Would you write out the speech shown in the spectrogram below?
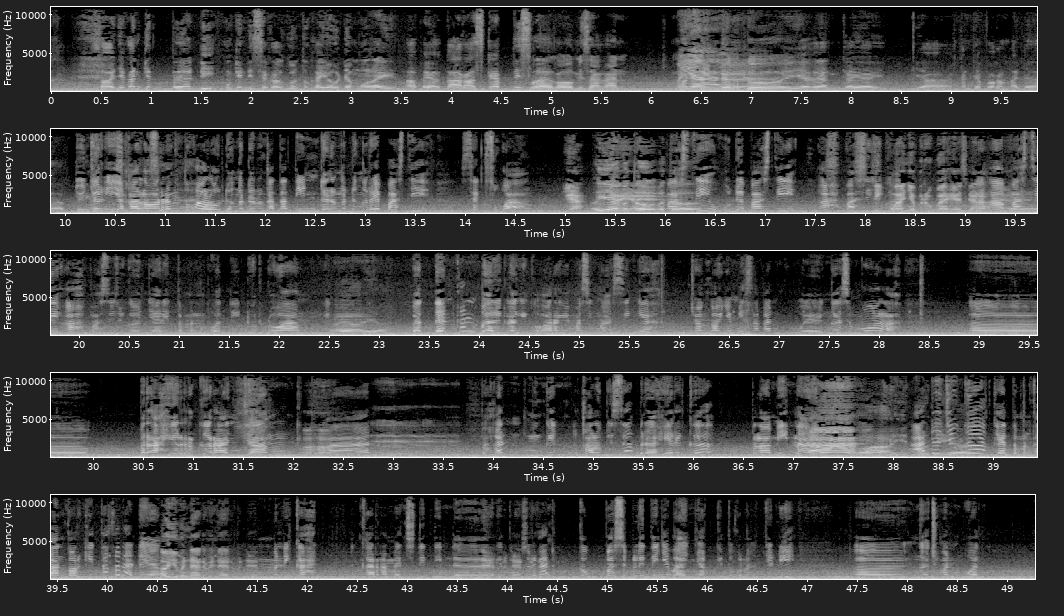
Soalnya kan kit- eh, di mungkin di circle gue tuh kayak udah mulai apa ya ke arah skeptis lah kalau misalkan main Iya, Tinder iya. tuh ya kan kayak ya kan tiap orang ada Jujur iya kalau orang tuh kan. kalau udah ngedenger kata Tinder ngedengernya pasti seksual. Iya. Oh iya, betul, betul. Pasti udah pasti ah pasti Stigmanya juga berubah ya sekarang. Ah, ah, ya. pasti ah pasti juga nyari temen buat tidur doang gitu. Iya iya. But then kan balik lagi ke orangnya masing-masing ya. Contohnya misalkan gue nggak semua lah eh, berakhir ke ranjang gitu Aha. kan. Hmm. Bahkan mungkin kalau bisa berakhir ke pelaminan. Ah. Wah, itu ada dia. juga kayak temen kantor kita kan ada yang Oh iya benar benar benar. menikah karena match di Tinder Benar, gitu. benar, Maksudnya kan ke- possibility-nya banyak gitu kan. Jadi eh, nggak cuman buat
